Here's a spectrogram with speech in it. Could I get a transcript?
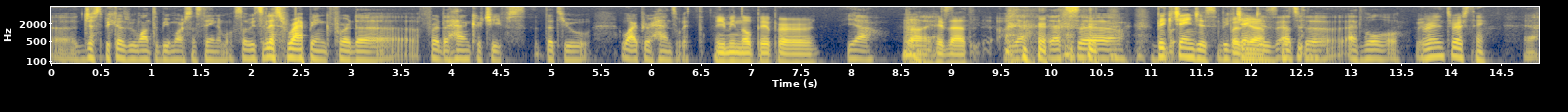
uh, just because we want to be more sustainable. So it's less wrapping for the for the handkerchiefs that you wipe your hands with. You mean no paper? Yeah, Hmm. I hate that. Oh, yeah. That's uh, big changes. Big but yeah. changes at That's- uh, at Volvo. Very interesting. Yeah.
